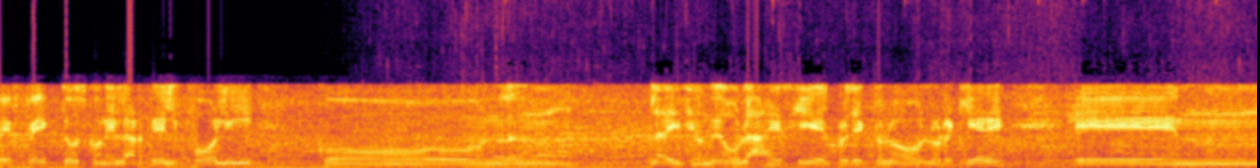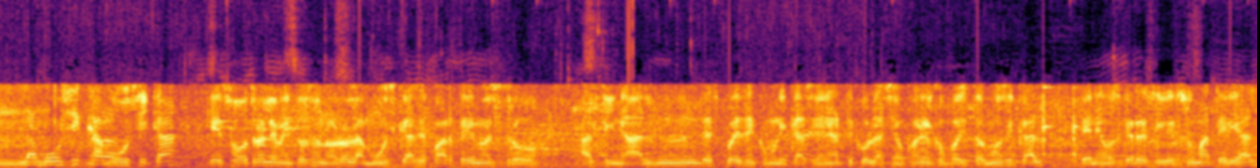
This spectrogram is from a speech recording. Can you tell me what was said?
efectos, con el arte del foley, con la edición de doblajes si el proyecto lo requiere en La música. la música, que es otro elemento sonoro, la música hace parte de nuestro, al final después en comunicación y articulación con el compositor musical, tenemos que recibir su material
